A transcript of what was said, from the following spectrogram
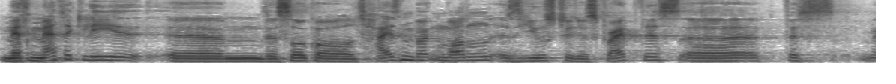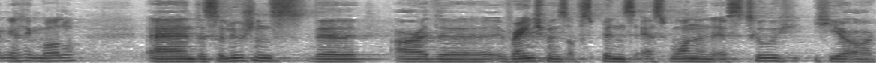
mathematically, um, the so-called Heisenberg model is used to describe this, uh, this magnetic model. And the solutions the, are the arrangements of spins S1 and S2 here, or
